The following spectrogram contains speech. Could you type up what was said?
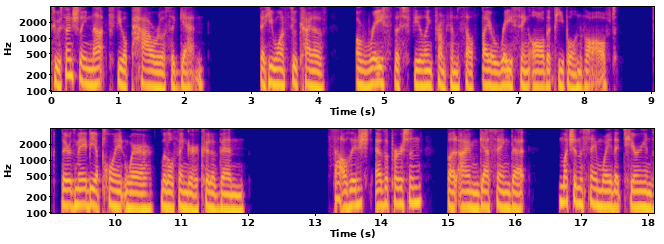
to essentially not feel powerless again. That he wants to kind of erase this feeling from himself by erasing all the people involved. There's maybe a point where Littlefinger could have been salvaged as a person, but I'm guessing that much in the same way that Tyrion's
